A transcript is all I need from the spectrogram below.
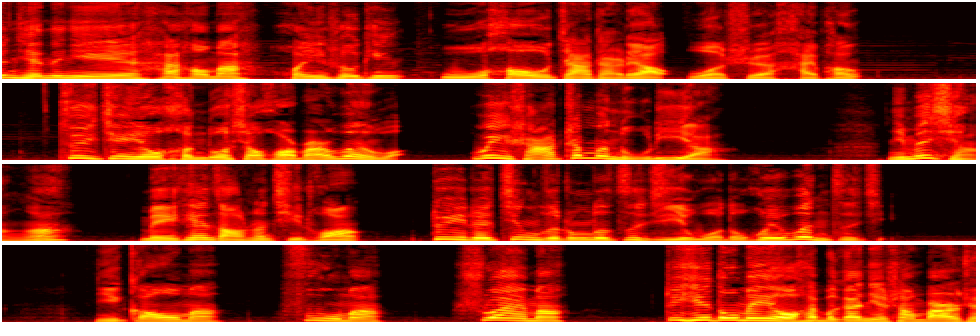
音前的你还好吗？欢迎收听午后加点料，我是海鹏。最近有很多小伙伴问我，为啥这么努力啊？你们想啊，每天早上起床，对着镜子中的自己，我都会问自己：你高吗？富吗？帅吗？这些都没有，还不赶紧上班去？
